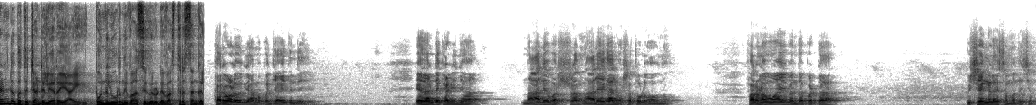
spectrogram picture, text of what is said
രണ്ടു പതിറ്റാണ്ടിലേറെയായി പുനലൂർ നിവാസികളുടെ വസ്ത്രസങ്കൽ കരവാളൂർ ഗ്രാമപഞ്ചായത്തിന്റെ ഏതാണ്ട് കഴിഞ്ഞ നാല് വർഷം നാലേകാൽ വർഷത്തോളം ആവുന്നു ഭരണവുമായി ബന്ധപ്പെട്ട വിഷയങ്ങളെ സംബന്ധിച്ചും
